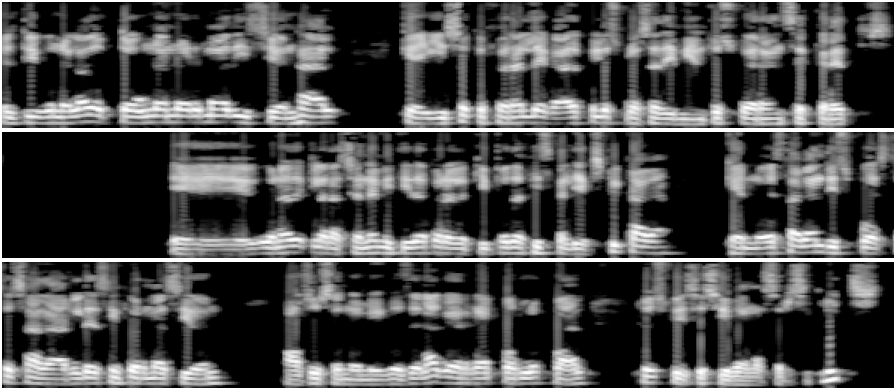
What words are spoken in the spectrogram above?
el tribunal adoptó una norma adicional que hizo que fuera legal que los procedimientos fueran secretos. Eh, una declaración emitida por el equipo de fiscalía explicaba que no estaban dispuestos a darles información a sus enemigos de la guerra, por lo cual los juicios iban a ser secretos.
